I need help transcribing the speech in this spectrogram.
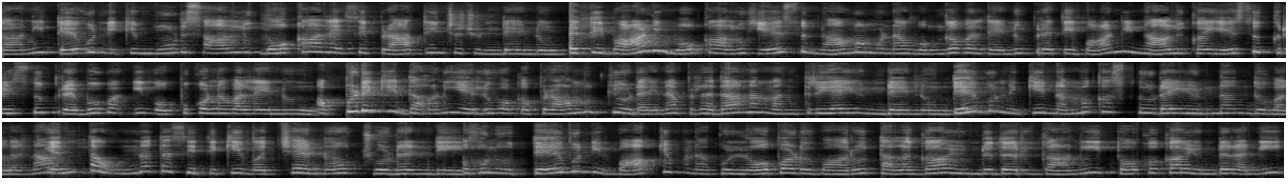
గాని దేవునికి మూడు సార్లు మోకాలేసి ప్రార్థించుచుండేను. ప్రతి వాణి మోకాలు ఏసు నామమున వంగవలేను. ప్రతి వాణి నాలుక ఏసు క్రీస్తు ప్రభువని ఒప్పుకొనవలేను. అప్పటికి దానియలు ఒక ప్రాముఖ్యుడైన ప్రధాన మంత్రి అయి ఉండేను. దేవునికి నమ్మకస్తుడై ఉన్నందువలన ఎంత ఉన్నత స్థితికి వచ్చానో చూడండి. అవును దేవుని వాక్యమునకు లోబడు వారు తలగా ఉండుదరు గాని తోకగా ఉండరని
